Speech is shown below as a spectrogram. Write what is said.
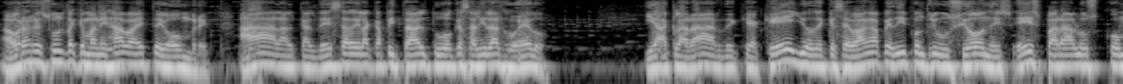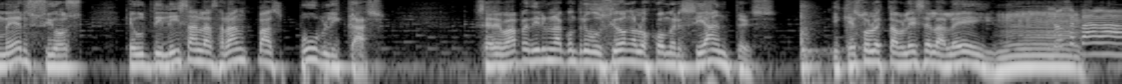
Ahora resulta que manejaba a este hombre. Ah, la alcaldesa de la capital tuvo que salir al ruedo y aclarar de que aquello de que se van a pedir contribuciones es para los comercios que utilizan las rampas públicas. Se le va a pedir una contribución a los comerciantes y que eso lo establece la ley. Mm. No se paga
